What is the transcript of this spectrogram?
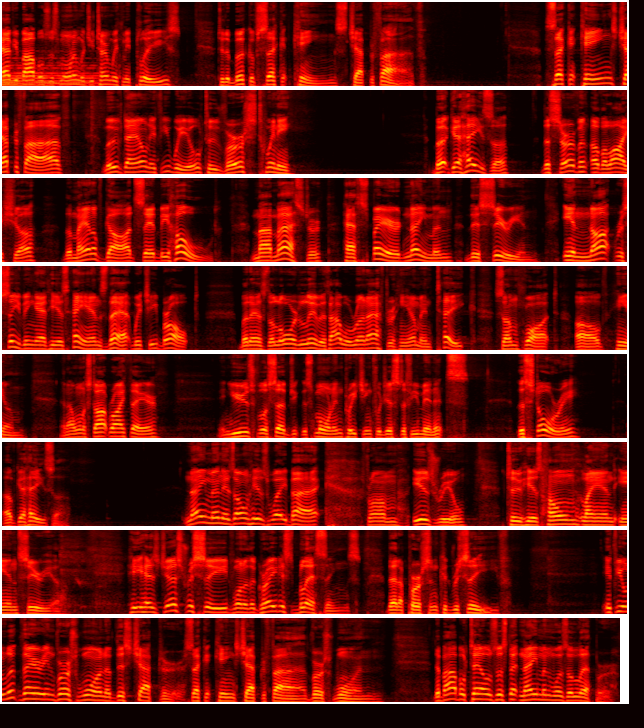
Have your Bibles this morning, would you turn with me, please, to the book of Second Kings, chapter 5. 2 Kings, chapter 5. Move down, if you will, to verse 20. But Gehazi, the servant of Elisha, the man of God, said, Behold, my master hath spared Naaman this Syrian in not receiving at his hands that which he brought. But as the Lord liveth, I will run after him and take somewhat of him. And I want to stop right there and use for a subject this morning, preaching for just a few minutes, the story of Gehazi. Naaman is on his way back from Israel to his homeland in Syria. He has just received one of the greatest blessings that a person could receive. If you'll look there in verse 1 of this chapter, 2 Kings chapter 5, verse 1, the Bible tells us that Naaman was a leper.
